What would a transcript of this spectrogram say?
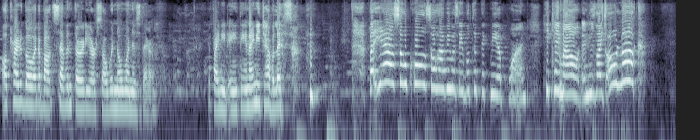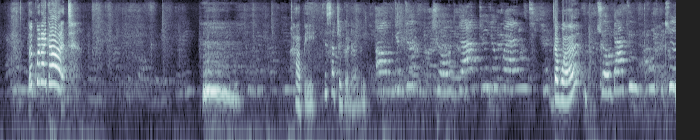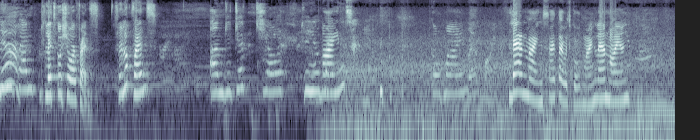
I'll try to go at about 7.30 or so when no one is there. If I need anything. And I need to have a list. but yeah, so cool. So hubby was able to pick me up one. He came out and he's like, oh, look. Look what I got. Hubby. He's such a good hubby. Um, you just show that to your friends. The what? Show that to, to your Yeah. friends. Let's go show our friends. So look, friends. Um, you just show it to your Mines. gold mine. Landmine. Landmines. I thought it was gold mine. Landmine.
